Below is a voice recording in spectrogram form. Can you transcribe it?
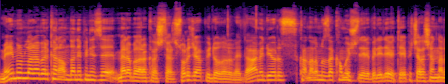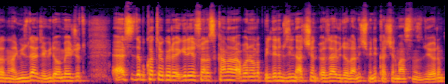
Memurlar Haber kanalından hepinize merhabalar arkadaşlar. Soru cevap videolarıyla devam ediyoruz. Kanalımızda kamu işçileri, belediye ve TP çalışanlar adına yüzlerce video mevcut. Eğer siz de bu kategoriye giriyorsanız kanala abone olup bildirim zilini açın. Özel videoların hiçbirini kaçırmazsınız diyorum.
